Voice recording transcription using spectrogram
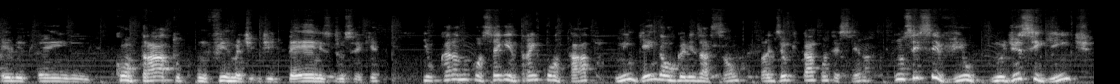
ele tem contrato com firma de, de tênis, não sei o quê e o cara não consegue entrar em contato, ninguém da organização, para dizer o que está acontecendo. Não sei se você viu, no dia seguinte,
